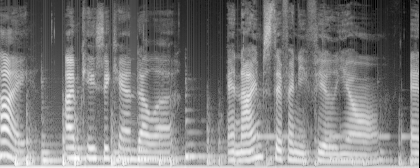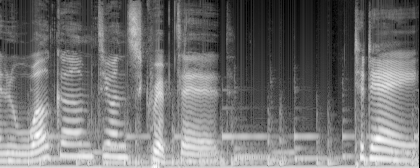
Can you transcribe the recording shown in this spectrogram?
Hi, I'm Casey Candela. And I'm Stephanie Filion, and welcome to Unscripted. Today,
